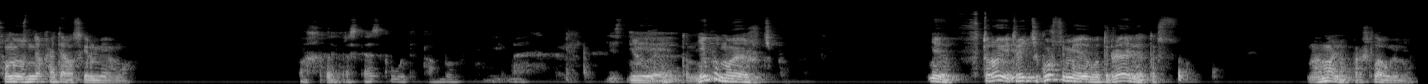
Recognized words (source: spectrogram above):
соның өзінде қайтарғысы келмеген ғой Баха так рассказывает, как будто там был. Ема. Здесь Не, нихуя. там не было, но я же типа. Не, второй и третий курс у меня вот реально так с- нормально прошла у меня.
